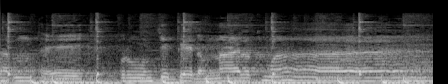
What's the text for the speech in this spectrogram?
ឋិនទេព្រមជាគេដំណើរខ្មែរ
